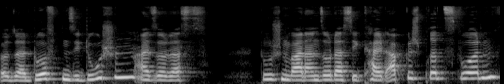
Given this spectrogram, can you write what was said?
oder durften sie duschen. Also das Duschen war dann so, dass sie kalt abgespritzt wurden.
